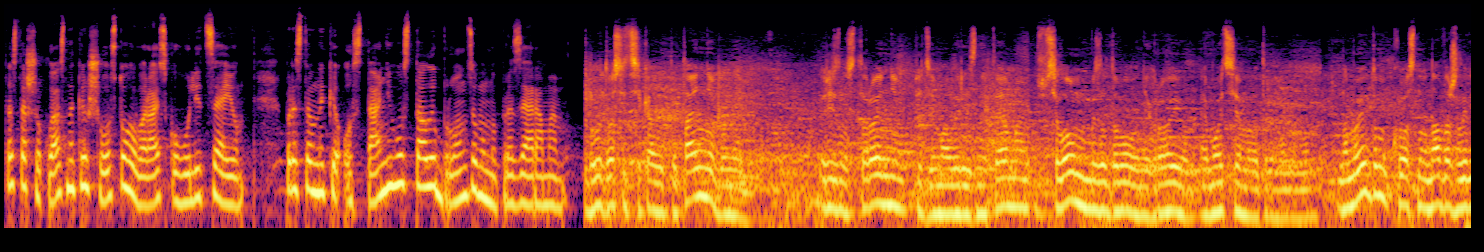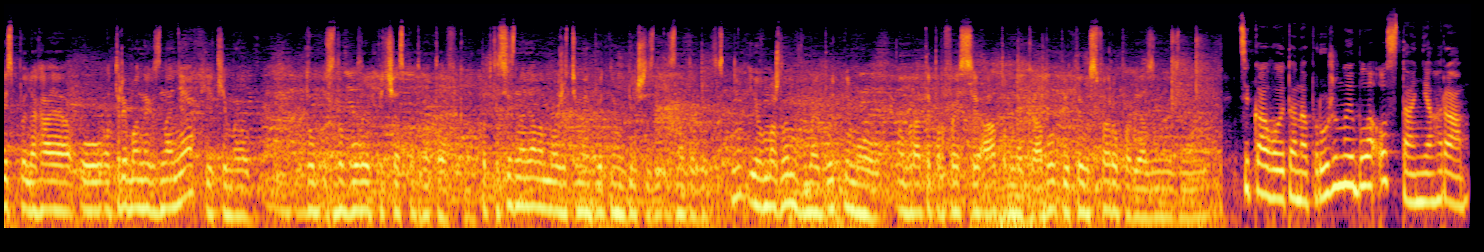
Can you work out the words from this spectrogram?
та старшокласники 6-го Вараського ліцею. Представники останнього стали бронзовими призерами. Були досить цікаві питання, вони різносторонні, підіймали різні теми. В цілому ми задоволені грою, емоціями отриманими. На мою думку, основна важливість полягає у отриманих знаннях, які ми здобули під час підготовки. Тобто ці знання нам можуть у майбутньому більше знадобитися. Ну і можливо в майбутньому обрати професію атомника або піти у сферу пов'язану з ними. Цікавою та напруженою була остання гра,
